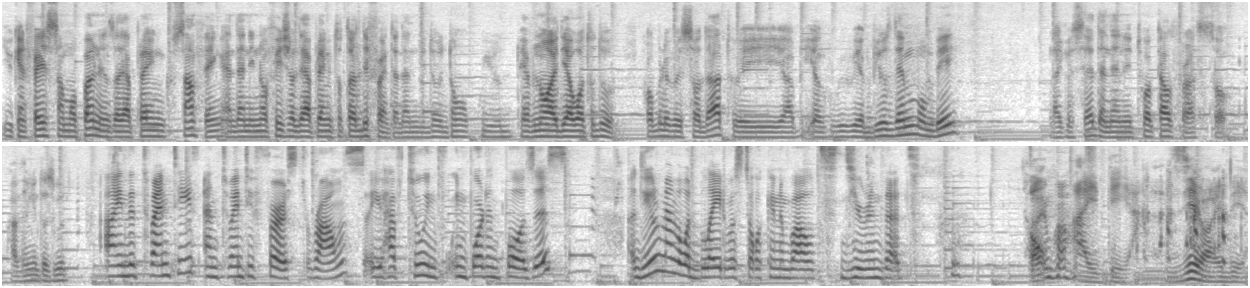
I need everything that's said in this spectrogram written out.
you can face some opponents that are playing something, and then in official they are playing totally different, and then you don't, don't you have no idea what to do. Probably we saw that we ab- we abused them on B, like you said, and then it worked out for us. So I think it was good. Uh, in the 20th and 21st rounds, you have two inf- important pauses. Uh, do you remember what Blade was talking about during that? Time? No idea. Zero idea.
